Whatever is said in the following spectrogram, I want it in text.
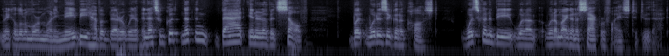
make a little more money, maybe have a better way of, and that's a good, nothing bad in and of itself. But what is it going to cost? What's going to be what I'm, what am I going to sacrifice to do that?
